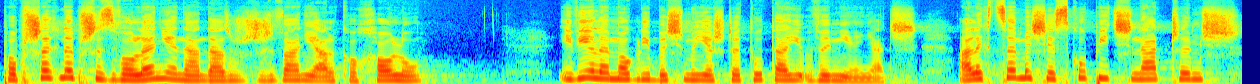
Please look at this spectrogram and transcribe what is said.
powszechne przyzwolenie na nadużywanie alkoholu, i wiele moglibyśmy jeszcze tutaj wymieniać, ale chcemy się skupić na czymś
